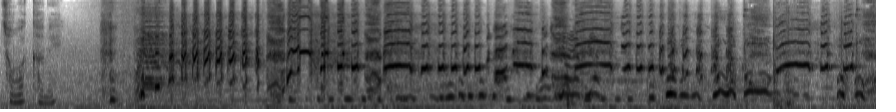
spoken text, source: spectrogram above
정확하네 미안해 미안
